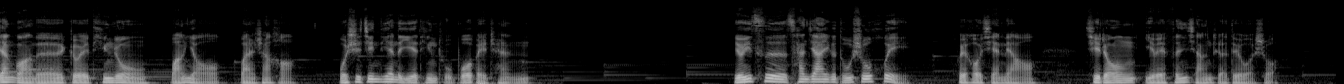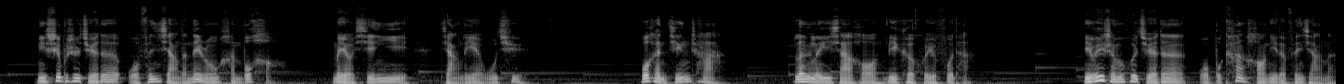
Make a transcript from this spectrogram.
央广的各位听众、网友，晚上好，我是今天的夜听主播北辰。有一次参加一个读书会，会后闲聊，其中一位分享者对我说：“你是不是觉得我分享的内容很不好，没有新意，讲的也无趣？”我很惊诧，愣了一下后，立刻回复他：“你为什么会觉得我不看好你的分享呢？”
